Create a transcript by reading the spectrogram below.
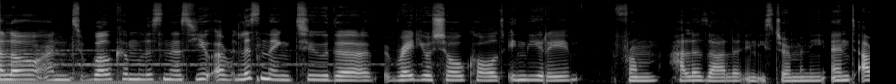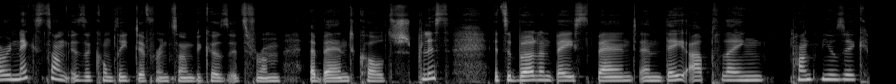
Hello and welcome, listeners. You are listening to the radio show called IndieRE from Halle Saale in East Germany. And our next song is a complete different song because it's from a band called Splizz. It's a Berlin based band and they are playing punk music,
